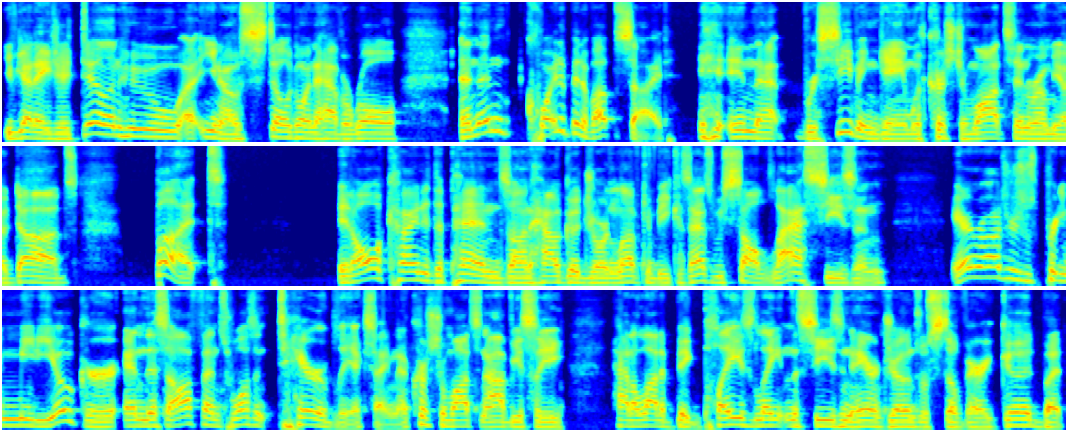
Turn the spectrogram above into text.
You've got AJ Dillon, who, uh, you know, still going to have a role. And then quite a bit of upside in that receiving game with Christian Watson, Romeo Doubs. But it all kind of depends on how good Jordan Love can be. Because as we saw last season, Aaron Rodgers was pretty mediocre, and this offense wasn't terribly exciting. Now, Christian Watson obviously had a lot of big plays late in the season. Aaron Jones was still very good, but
